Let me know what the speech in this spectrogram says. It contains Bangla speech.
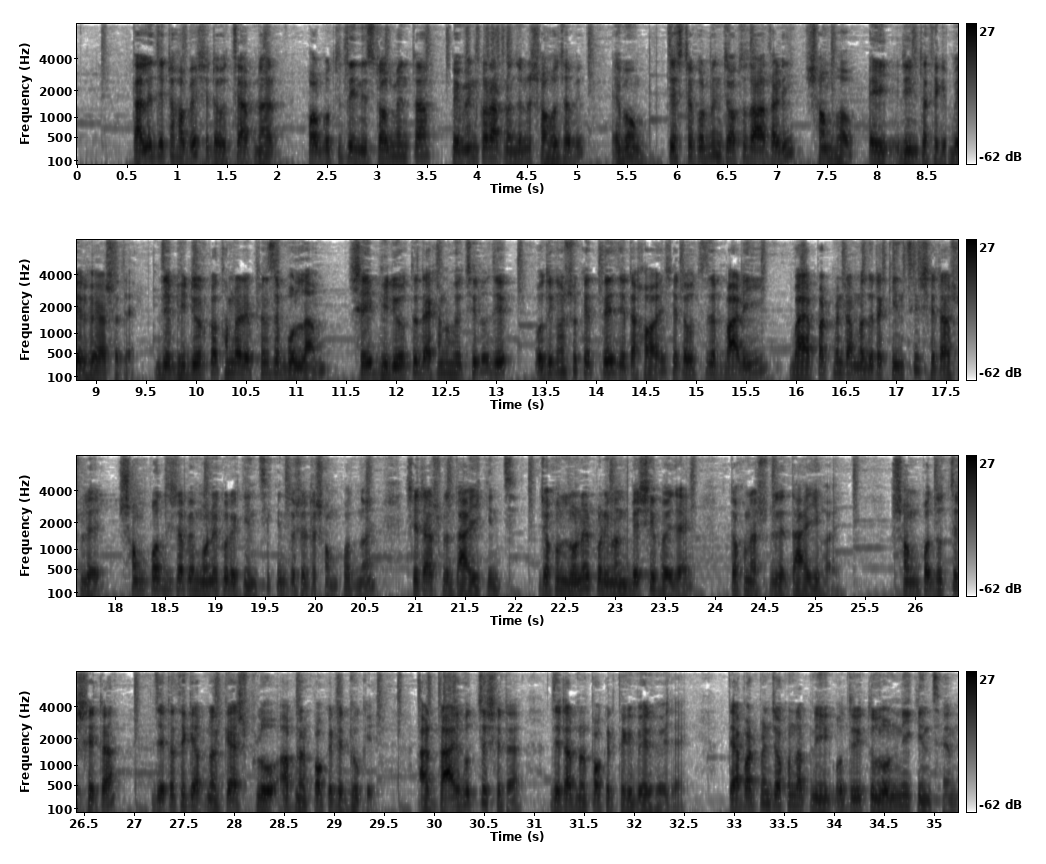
তাহলে যেটা হবে, সেটা হচ্ছে আপনার পরবর্তীতে ইনস্টলমেন্টটা পেমেন্ট করা আপনার জন্য সহজ হবে এবং চেষ্টা করবেন যত তাড়াতাড়ি সম্ভব এই ঋণটা থেকে বের হয়ে আসা যায়। যে ভিডিওর কথা আমরা রেফারেন্সে বললাম, সেই ভিডিওতে দেখানো হয়েছিল যে অধিকাংশ ক্ষেত্রে যেটা হয় সেটা হচ্ছে যে বাড়ি বা অ্যাপার্টমেন্ট আমরা যেটা কিনছি সেটা আসলে সম্পদ হিসাবে মনে করে কিনছি, কিন্তু সেটা সম্পদ নয়। সেটা আসলে দায়ী কিনছি। যখন লোনের পরিমাণ বেশি হয়ে যায়, তখন আসলে দায়ী হয়। সম্পদ হচ্ছে সেটা যেটা থেকে আপনার ক্যাশ ফ্লো আপনার পকেটে ঢুকে। আর দায় হচ্ছে সেটা যেটা আপনার পকেট থেকে বের হয়ে যায়। তো অ্যাপার্টমেন্ট যখন আপনি অতিরিক্ত লোন নিয়ে কিনছেন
